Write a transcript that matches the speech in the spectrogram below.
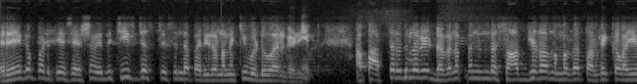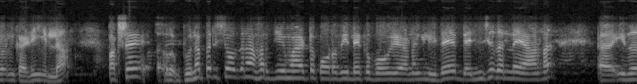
രേഖപ്പെടുത്തിയ ശേഷം ഇത് ചീഫ് ജസ്റ്റിസിന്റെ പരിഗണനയ്ക്ക് വിടുവാൻ കഴിയും. അപ്പൊ അത്തരത്തിലൊരു ഡെവലപ്മെന്റിന്റെ സാധ്യത നമുക്ക് തള്ളിക്കളയുവാൻ കഴിയില്ല. പക്ഷേ പുനഃപരിശോധനാ ഹർജിയുമായിട്ട് കോടതിയിലേക്ക് പോവുകയാണെങ്കിൽ ഇതേ ബെഞ്ച് തന്നെയാണ് ഇത്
